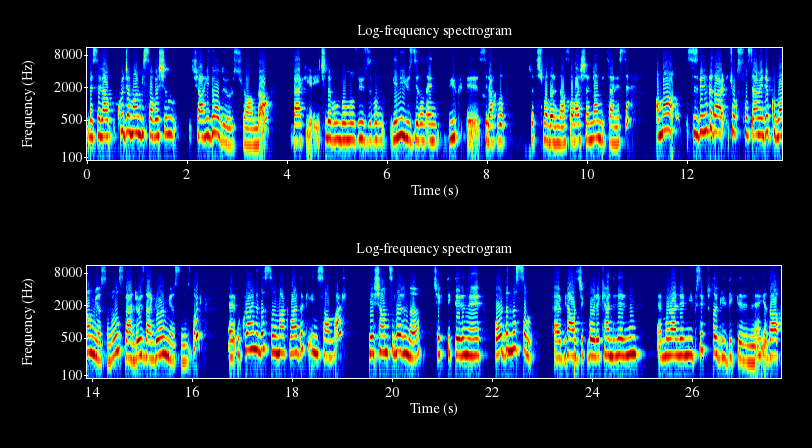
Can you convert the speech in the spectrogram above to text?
mesela kocaman bir savaşın şahidi oluyoruz şu anda belki içinde bulunduğumuz yüzyılın, yeni yüzyılın en büyük e, silahlı çatışmalarından, savaşlarından bir tanesi. Ama siz benim kadar çok sosyal medya kullanmıyorsunuz. Bence o yüzden görmüyorsunuzdur. Ee, Ukrayna'da sığınaklardaki insanlar yaşantılarını, çektiklerini, orada nasıl e, birazcık böyle kendilerinin e, morallerini yüksek tutabildiklerini ya da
